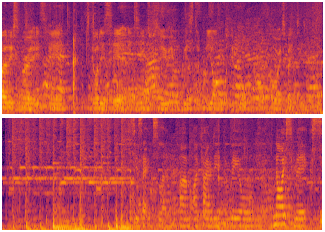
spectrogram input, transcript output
Holy Spirit is here, God is here, and He teaches you in wisdom beyond what you thought or expected. This is excellent. Um, I found it a real nice mix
